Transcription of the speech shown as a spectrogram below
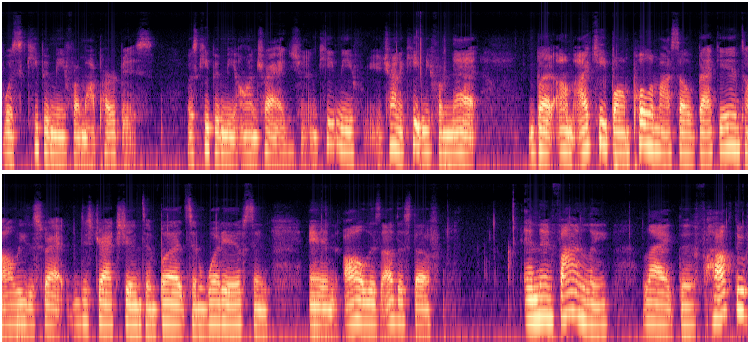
what's keeping me from my purpose, what's keeping me on track. To keep me, you're trying to keep me from that. But um, I keep on pulling myself back into all these distract distractions and buts and what ifs and and all this other stuff. And then finally, like the hawk through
